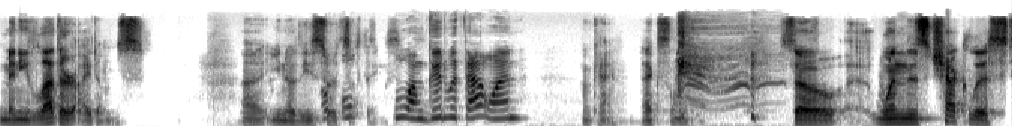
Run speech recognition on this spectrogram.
many leather items? Uh, you know, these sorts oh, of things. Oh, I'm good with that one. Okay, excellent. so when this checklist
